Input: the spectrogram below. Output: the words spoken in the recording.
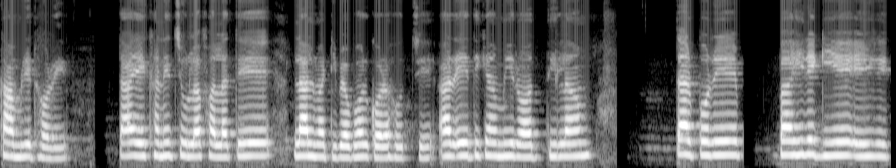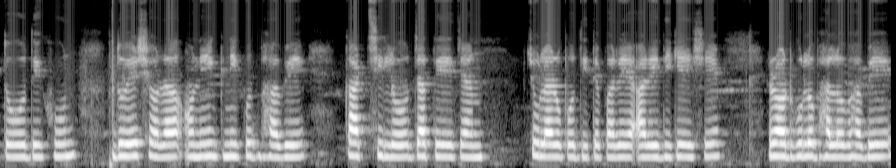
কামড়ে ধরে। তাই এখানে চুলা ফালাতে লাল মাটি ব্যবহার করা হচ্ছে। আর এইদিকে আমি রদ দিলাম। তারপরে বাহিরে গিয়ে এই তো দেখুন, দইয়ের সরা অনেক নিখুঁতভাবে কাটছিল যাতে যেন চুলার ওপর দিতে পারে। আর এদিকে এসে রডগুলো ভালোভাবে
